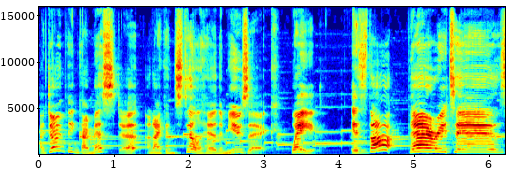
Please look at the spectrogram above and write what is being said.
I don't think I missed it and I can still hear the music. Wait, is that? There it is.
